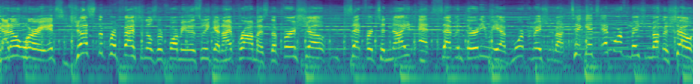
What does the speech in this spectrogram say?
Now don't worry, it's just the professionals performing this weekend, I promise. The first show set for tonight at 7.30. We have more information about tickets and more information about the show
